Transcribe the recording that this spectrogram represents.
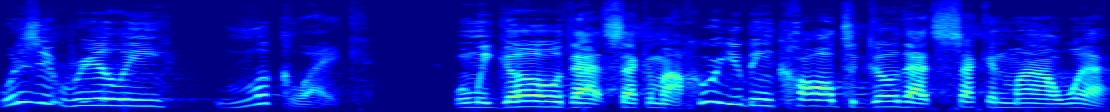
what does it really look like when we go that second mile? Who are you being called to go that second mile with?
